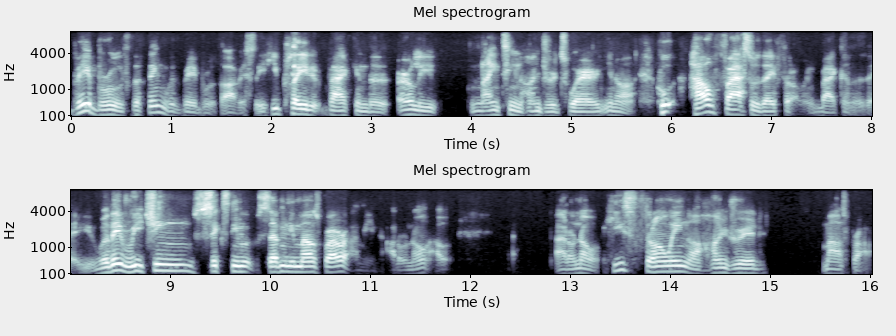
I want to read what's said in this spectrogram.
Babe Ruth. The thing with Babe Ruth, obviously, he played it back in the early 1900s, where you know who how fast were they throwing back in the day? Were they reaching 60, 70 miles per hour? I mean, I don't know. I, don't know. He's throwing 100 miles per hour.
